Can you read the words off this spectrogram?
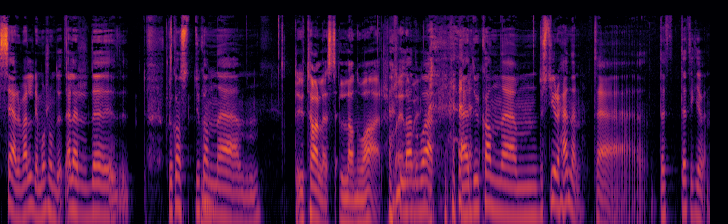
ser veldig morsomt ut. Eller det du kan, du kan ehm, Det uttales La Noir. La. Noir. Eh, Du kan Du styrer hendene til detektiven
